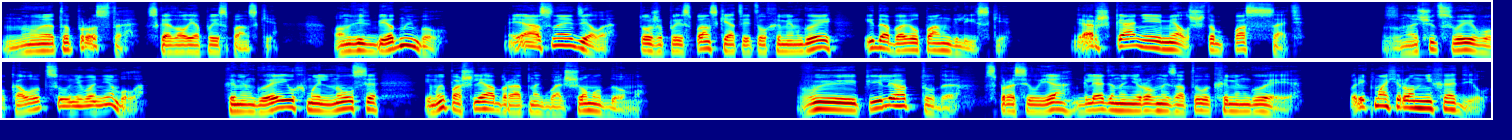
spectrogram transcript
«Ну, это просто», — сказал я по-испански. «Он ведь бедный был». «Ясное дело», — тоже по-испански ответил Хемингуэй и добавил по-английски. «Горшка не имел, чтобы поссать». «Значит, своего колодца у него не было». Хемингуэй ухмыльнулся и мы пошли обратно к большому дому. «Вы пили оттуда?» — спросил я, глядя на неровный затылок Хемингуэя. К парикмахеру он не ходил.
